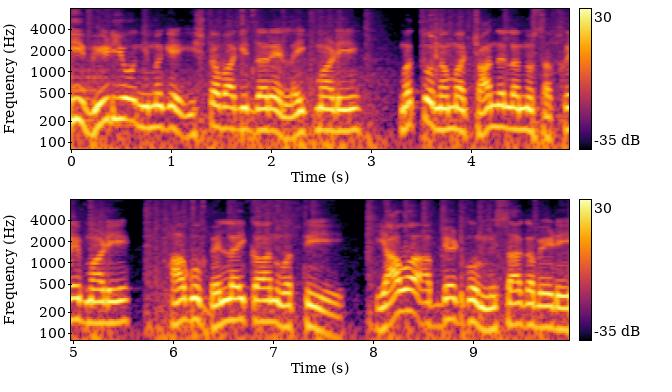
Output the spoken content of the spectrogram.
ಈ ವಿಡಿಯೋ ನಿಮಗೆ ಇಷ್ಟವಾಗಿದ್ದರೆ ಲೈಕ್ ಮಾಡಿ ಮತ್ತು ನಮ್ಮ ಚಾನೆಲನ್ನು ಸಬ್ಸ್ಕ್ರೈಬ್ ಮಾಡಿ ಹಾಗೂ ಬೆಲ್ಲೈಕಾನ್ ಒತ್ತಿ. ಯಾವ ಅಪ್ಡೇಟ್ಗೂ ಮಿಸ್ ಆಗಬೇಡಿ.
